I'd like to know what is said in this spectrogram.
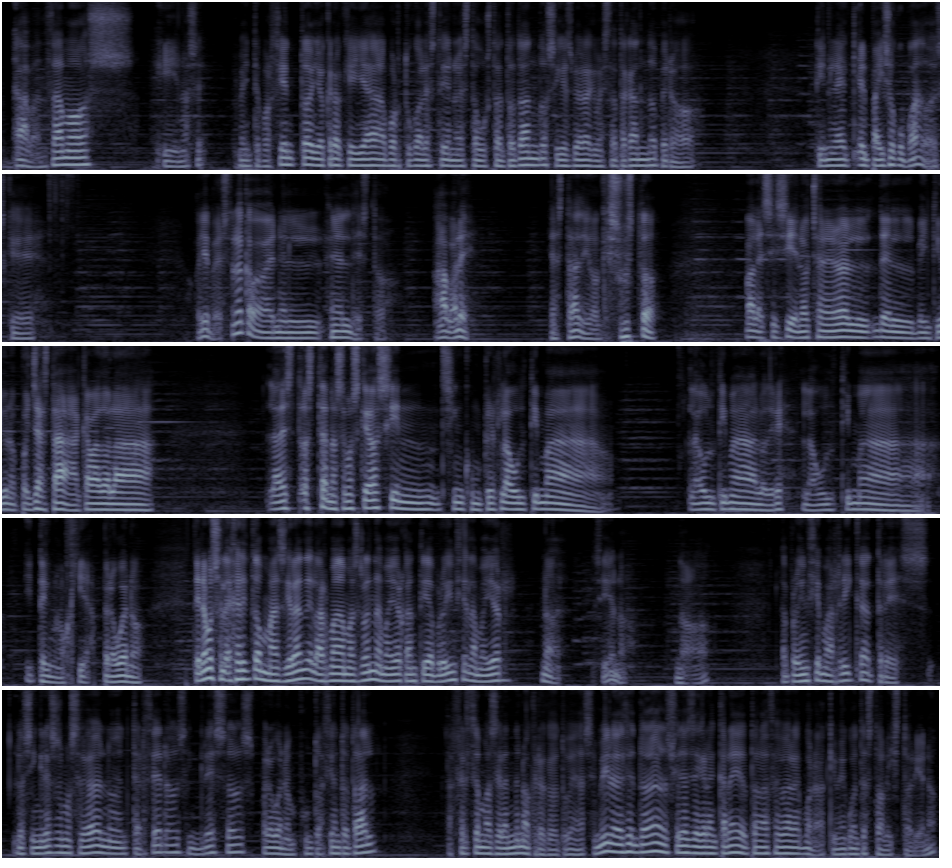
Avanzamos. Y no sé, 20%. Yo creo que ya a Portugal esto ya no le está gustando tanto. Sí que es verdad que me está atacando, pero... Tiene el, país ocupado. Es que... Oye, pero esto no acababa en el, en el de esto. Ah, vale. Ya está, digo, qué susto. Vale, sí, sí, el 8 de enero del, del 21. Pues ya está, ha acabado la, la de esto, hostia, nos hemos quedado sin, sin cumplir la última. La última, lo diré, la última tecnología. Pero bueno, tenemos el ejército más grande, la armada más grande, la mayor cantidad de provincias, la mayor. No, ¿sí o no? No. La provincia más rica, 3. Los ingresos más elevados, en terceros, ingresos. Pero bueno, en puntuación total, el ejército más grande no creo que lo tuvieras. En 1900, los fieles de Gran Canaria la Bueno, aquí me cuentas toda la historia, ¿no?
